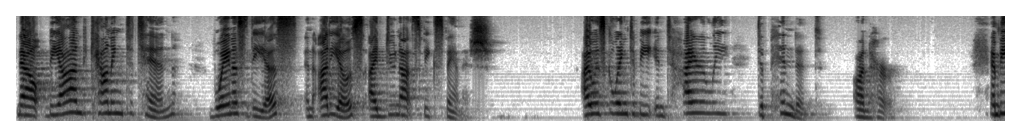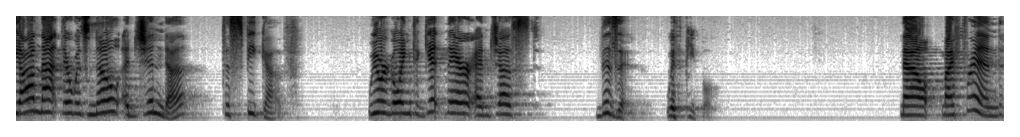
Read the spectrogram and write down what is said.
Now, beyond counting to 10, buenos dias and adios, I do not speak Spanish. I was going to be entirely dependent on her. And beyond that, there was no agenda to speak of. We were going to get there and just visit with people. Now, my friend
